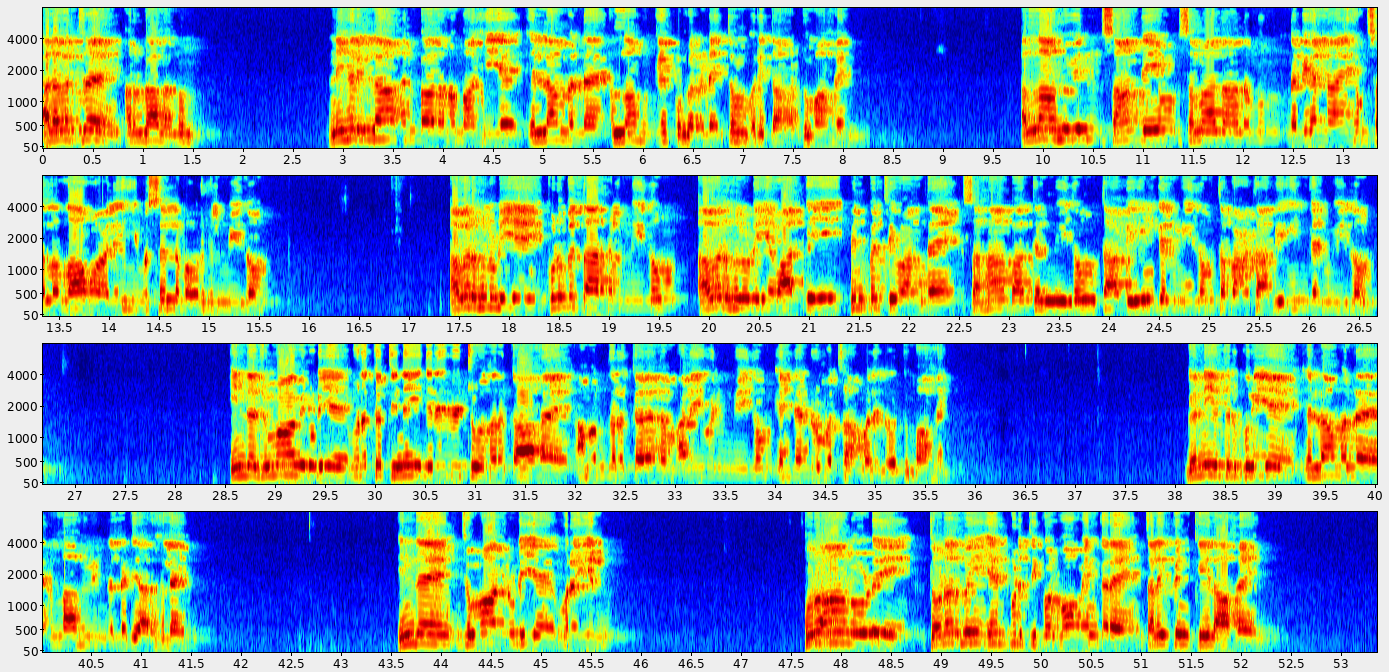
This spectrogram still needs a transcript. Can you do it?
அளவற்ற அருளாளனும் நிகரில்லா அன்பாளனுமாகிய எல்லாம் வல்ல அல்லாஹுக்கே புகழ் அனைத்தும் உரித்தாகட்டுமாக. அல்லாஹுவின் சாந்தியும் சமாதானமும் நபிகள் நாயகம் ஸல்லல்லாஹு அலஹி வசல்லம் அவர்கள் மீதும் அவர்களுடைய குடும்பத்தார்கள் மீதும் அவர்களுடைய வாழ்க்கையை பின்பற்றி வாழ்ந்த சஹாபாக்கள் மீதும் தாபியீன்கள் மீதும் தபா தாபியீன்கள் மீதும் இந்த ஜும்மாவினுடைய வணக்கத்தினை நிறைவேற்றுவதற்காக அமர்ந்திருக்கிற நம் அனைவரின் மீதும் என்றென்றும் வற்றாமல் எல்லோட்டுமாக. கண்ணியத்திற்குரிய எல்லாம் அல்ல அல்லாஹுவின் நல்லடியார்களே இந்த ஜும்மாவினுடைய உரையில் குர்ஆனோடு தொடர்பை ஏற்படுத்திக் கொள்வோம் என்கிற தலைப்பின் கீழாக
